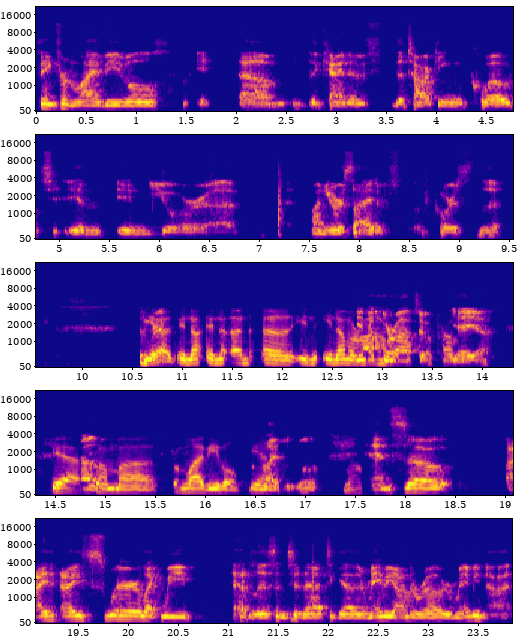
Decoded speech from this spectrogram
thing from Live Evil, it, um, the kind of the talking quote in in your uh, on your side of of course the, the Yeah, in in in uh, in, in. From- yeah, yeah. Yeah, Um, from uh, from Live Evil. Yeah, Live Evil. Well- And so I I swear like we had listened to that together, maybe on the road or maybe not.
